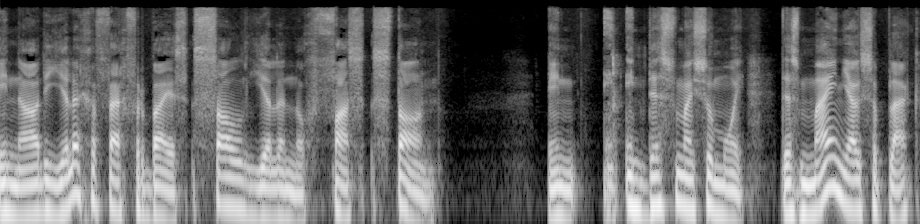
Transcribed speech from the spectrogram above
en na die hele geveg verby is, sal julle nog vas staan. En En en dis vir my so mooi. Dis my en jou se plek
